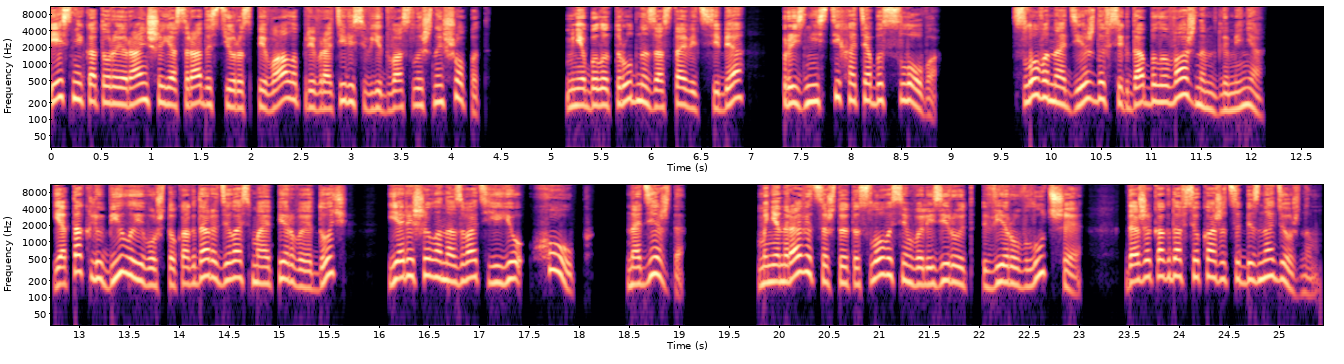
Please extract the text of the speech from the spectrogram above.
Песни, которые раньше я с радостью распевала, превратились в едва слышный шепот. Мне было трудно заставить себя произнести хотя бы слово. Слово «надежда» всегда было важным для меня. Я так любила его, что когда родилась моя первая дочь, я решила назвать ее Hope — Надежда. Мне нравится, что это слово символизирует веру в лучшее, даже когда все кажется безнадежным.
